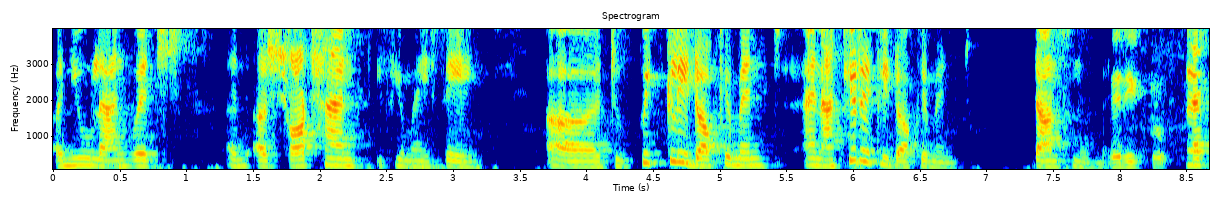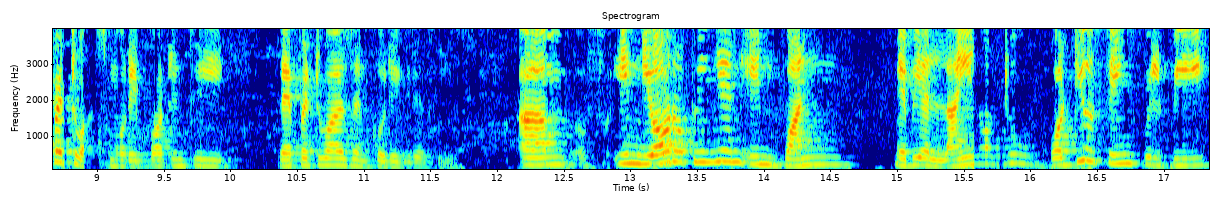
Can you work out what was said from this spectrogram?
a new language and a, shorthand, if you may say, uh, to quickly document and accurately document dance movement. Very true. Repertoires, more importantly, repertoires and choreographies. Um, in your opinion, in one, maybe a line or two, what do you think will be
